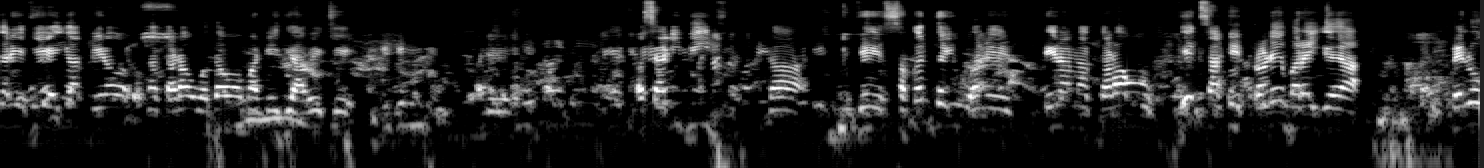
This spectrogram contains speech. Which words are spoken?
કરે છે. અહીંયા તેરાના તળાવ વધાવવા માટે જે આવે છે. અને અષાઢી બીજના જે સકન થયું અને તેરાના તળાવો એક સાથે ત્રણે ભરાઈ ગયા. પેલો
